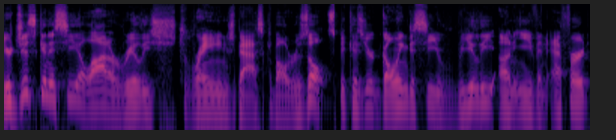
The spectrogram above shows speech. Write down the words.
you're just going to see a lot of really strange basketball results because you're going to see really uneven effort.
